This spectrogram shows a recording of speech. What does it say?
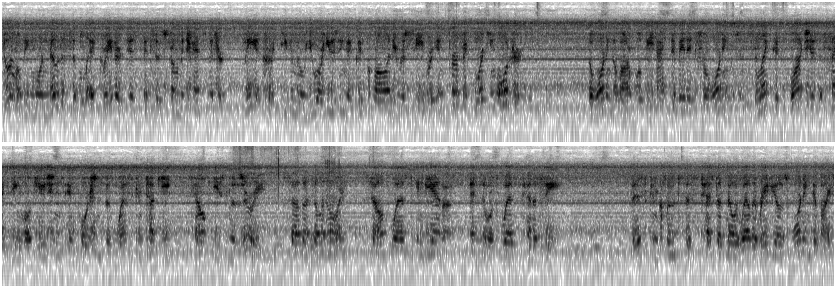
normally more noticeable at greater distances from the transmitter, may occur even though you are using a good quality receiver in perfect working order. The warning alarm will be activated for warnings in selected watches affecting locations in portions of West Kentucky, Southeast Missouri, Southern Illinois, Southwest Indiana, and Northwest Tennessee. Concludes this test of NOAA Weather Radio's warning device.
